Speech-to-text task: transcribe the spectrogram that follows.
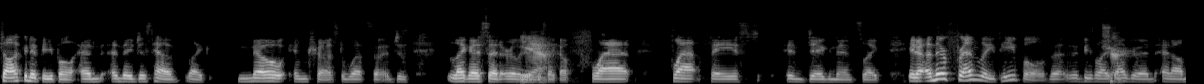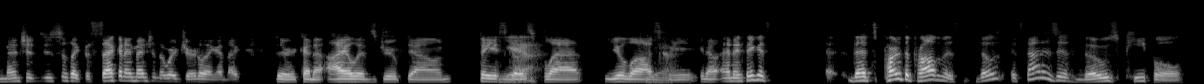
talking to people and and they just have like no interest whatsoever. Just like I said earlier, just like a flat flat faced indignance, like you know, and they're friendly people. The, the people I Sure. talk to, and, and I'll mention it's just like the second I mention the word journaling, and like their kind of eyelids droop down, face goes flat. You lost Yeah. me, you know. And I think it's that's part of the problem is those. It's not as if those people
